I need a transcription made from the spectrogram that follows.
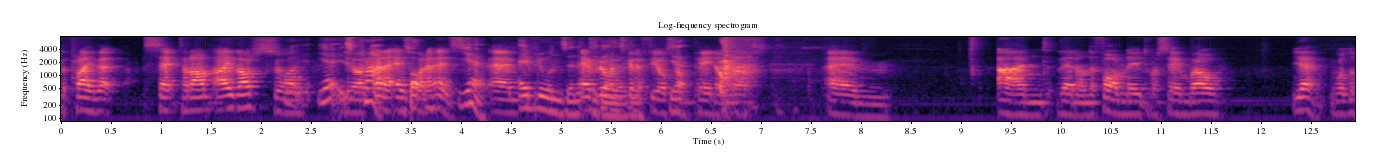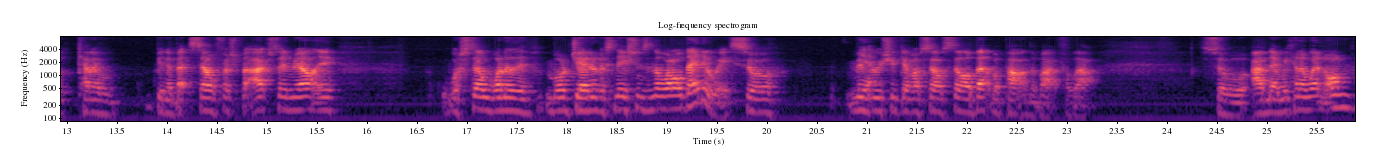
the private sector aren't either. So Well, yeah, it's you know, crap. it kind of is what it is. Yeah, Um, everyone's in it. everyone's going to feel yeah. some pain on this. Um, and then on the foreign aid, we're saying, well, yeah, we're look, kind of being a bit selfish, but actually, in reality, we're still one of the more generous nations in the world anyway. So maybe Yeah. we should give ourselves still a bit of a pat on the back for that. So, and then we kind of went on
